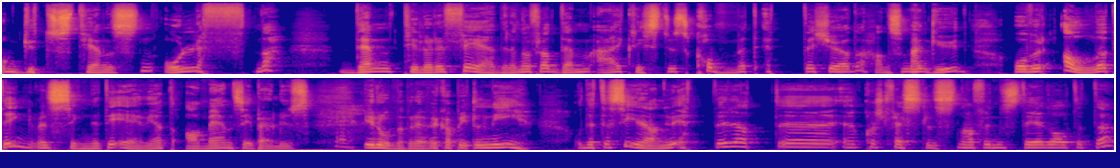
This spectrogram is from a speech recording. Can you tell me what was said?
og gudstjenesten og løftene. Dem tilhører fedrene, og fra dem er Kristus kommet etter kjødet, han som er Gud, over alle ting, velsignet i evighet. Amen, sier Paulus i Romerbrevet kapittel 9. Og dette sier han jo etter at eh, korsfestelsen har funnet sted og alt dette.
